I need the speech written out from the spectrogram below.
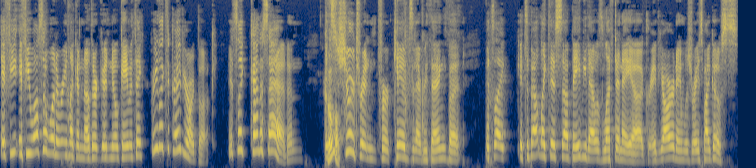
if you if you also want to read like another good Neil Gaiman thing, read like the Graveyard Book. It's like kind of sad and Cool. it's sure it's written for kids and everything, but it's like it's about like this uh, baby that was left in a uh, graveyard and was raised by ghosts.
